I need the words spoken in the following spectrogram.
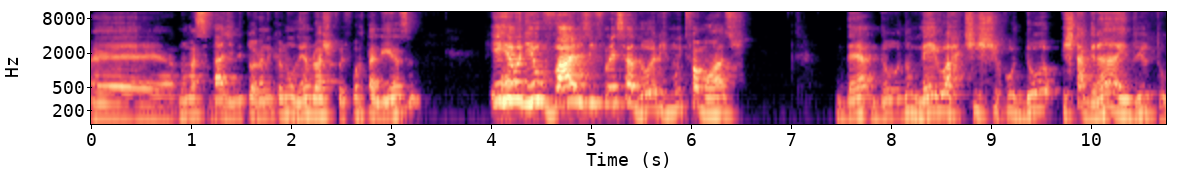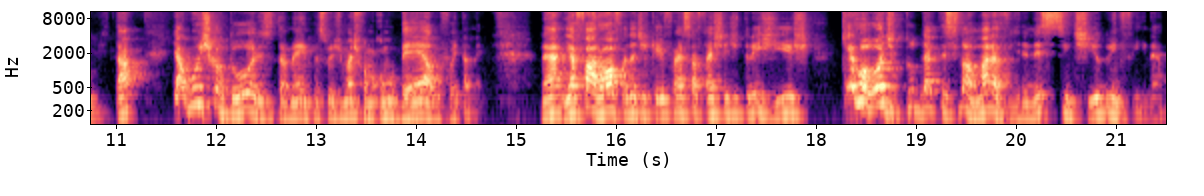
é, numa cidade litorânea que eu não lembro, acho que foi Fortaleza, e reuniu vários influenciadores muito famosos né, do, do meio artístico do Instagram e do YouTube, tá? E alguns cantores e também pessoas mais famosas, como o Belo foi também. Né? E a farofa da DK foi essa festa de três dias, que rolou de tudo, deve ter sido uma maravilha nesse sentido, enfim, né?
